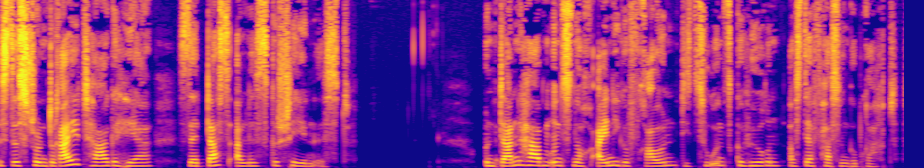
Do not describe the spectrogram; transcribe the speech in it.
ist es schon drei Tage her, seit das alles geschehen ist. Und dann haben uns noch einige Frauen, die zu uns gehören, aus der Fassung gebracht.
